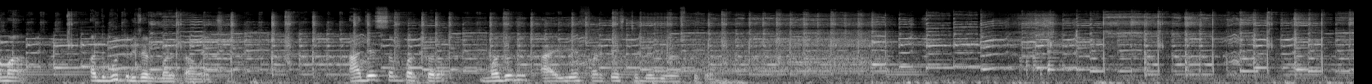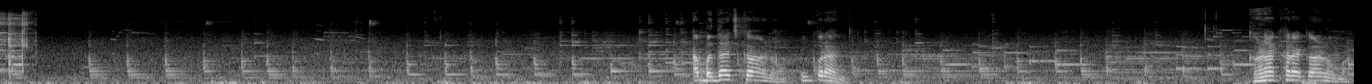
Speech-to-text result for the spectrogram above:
આમાં અદ્ભુત રિઝલ્ટ મળતા હોય છે. આજે સંપર્ક કરો. મધુદીપ આઈવીએફ અને ટેસ્ટ બેબી હોસ્પિટલ આ બધા જ કારણો ઉપરાંત ઘણા ખરા કારણોમાં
